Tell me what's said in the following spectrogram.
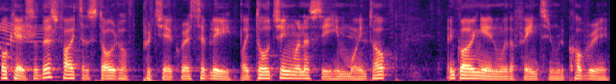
Okay, so this fight has started off pretty aggressively by dodging when I see him wind up and going in with a feint in recovery.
